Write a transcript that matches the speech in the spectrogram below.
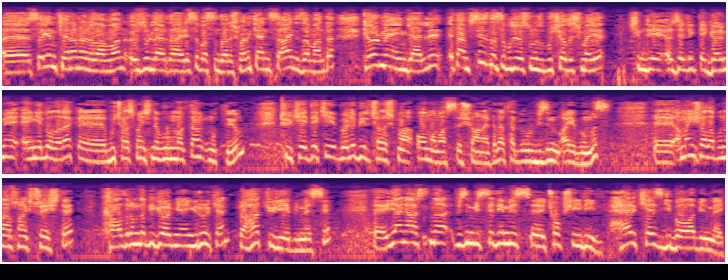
e, Sayın Kenan Önalanvan Özürler Dairesi basın danışmanı. Kendisi aynı zamanda görme engelli. Efendim siz nasıl buluyorsunuz bu çalışmayı? Şimdi özellikle görme engelli olarak e, bu çalışmanın içinde bulunmaktan mutluyum. Türkiye'deki böyle bir çalışma olmaması şu ana kadar tabii bu bizim ayıbımız. E, ama inşallah bundan sonraki süreçte kaldırımda bir görmeyen yürürken rahat yürüyebilmesi. E, yani aslında bizim istediğimiz e, çok şey değil. Herkes gibi olabilmek.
